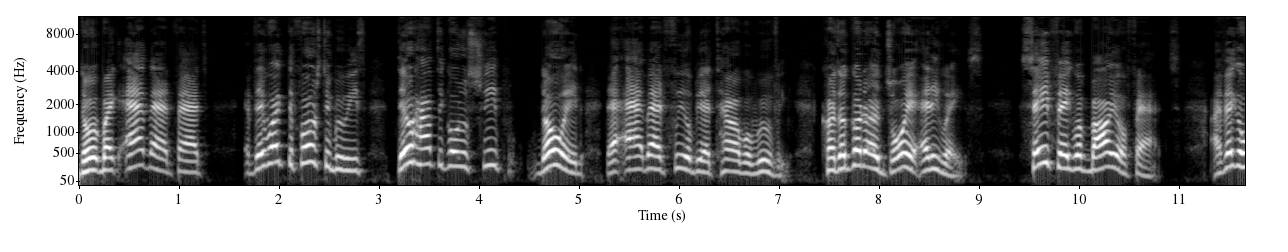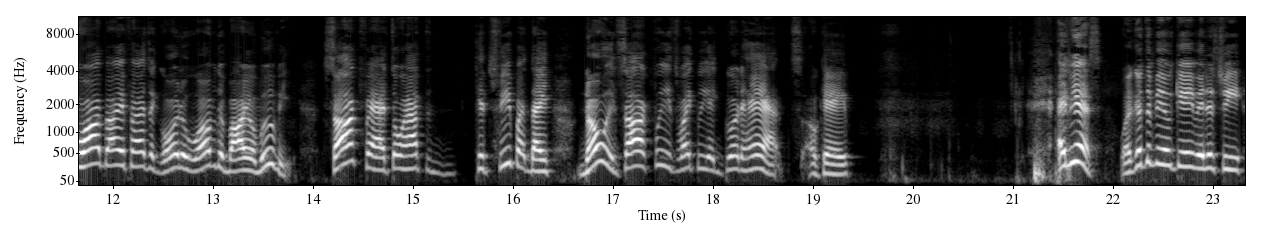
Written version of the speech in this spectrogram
Don't like Ant-Man fans, if they like the first two movies, they'll have to go to sleep knowing that Ant-Man 3 will be a terrible movie. Cause they're gonna enjoy it anyways. Same thing with Mario fans. I think a lot of Mario fans are going to love the Mario movie. Sonic fans don't have to get sleep at night knowing Sonic 3 is likely in good hands, okay? And yes, like at the video game industry,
